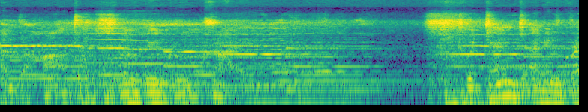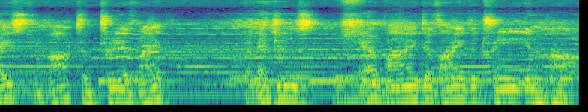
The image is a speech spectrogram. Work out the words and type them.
and the heart slowly grew dry. To attend and embrace the heart of tree of life, the legends hereby divide the tree in half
